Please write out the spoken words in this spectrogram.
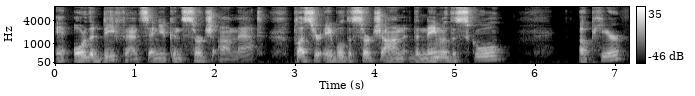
eh, or the defense, and you can search on that. Plus, you're able to search on the name of the school up here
